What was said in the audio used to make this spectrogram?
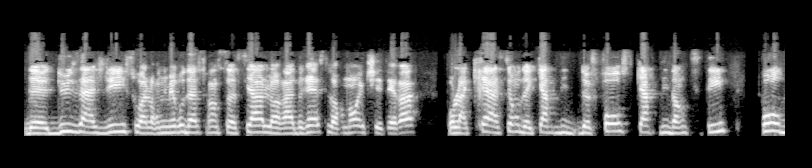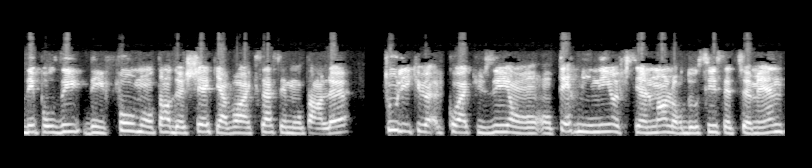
d'usagers, soit leur numéro d'assurance sociale, leur adresse, leur nom, etc., pour la création de, cartes, de fausses cartes d'identité pour déposer des faux montants de chèques et avoir accès à ces montants-là. Tous les co-accusés ont, ont, terminé officiellement leur dossier cette semaine.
